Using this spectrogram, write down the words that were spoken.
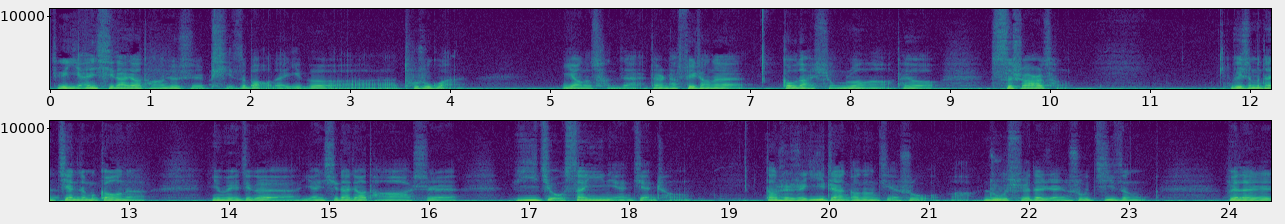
这个研习大教堂就是匹兹堡的一个图书馆一样的存在，但是它非常的高大雄壮啊，它有四十二层。为什么它建这么高呢？因为这个研习大教堂啊，是一九三一年建成。当时是一战刚刚结束啊，入学的人数激增，为了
